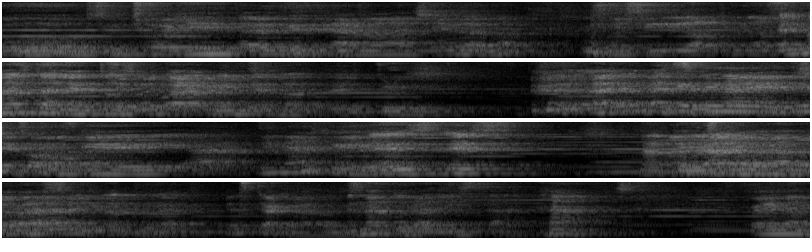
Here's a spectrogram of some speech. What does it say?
oh, su chollita, es que se armaba chido, ¿no? Y pues sí, apenas- El más talentoso para mí de del crew. Es que tiene, como que, tiene ángel, ¿no? Es, es natural. Es natural. Sí, natural. Es cagado. Es naturalista. bueno, yo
